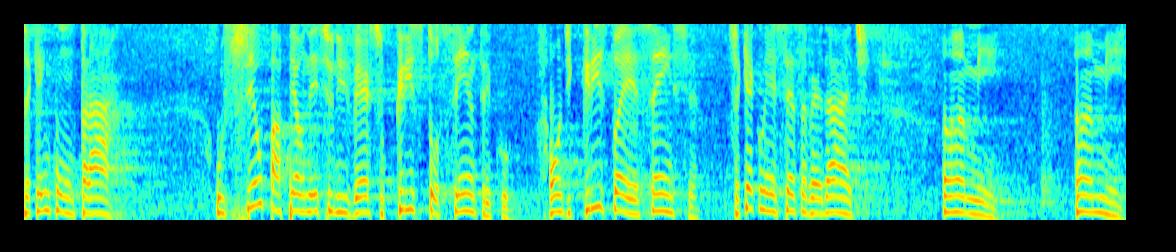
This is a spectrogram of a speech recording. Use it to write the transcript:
Você quer encontrar o seu papel nesse universo cristocêntrico, onde Cristo é a essência? Você quer conhecer essa verdade? Ame, ame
